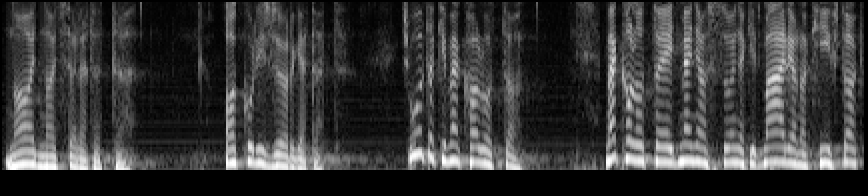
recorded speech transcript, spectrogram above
Nagy-nagy szeretettel. Akkor is zörgetett. És volt, aki meghallotta. Meghallotta egy menyasszony, akit Márianak hívtak,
